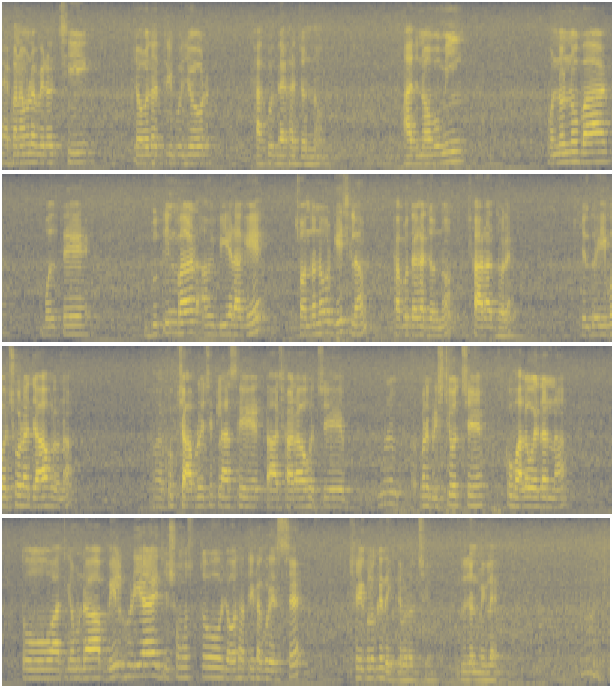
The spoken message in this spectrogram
এখন আমরা বেরোচ্ছি জগদ্ধাত্রী পুজোর ঠাকুর দেখার জন্য। আজ নবমী। অন্য বার বলতে দু তিনবার আমি বিয়ের আগে চন্দননগর গিয়েছিলাম ঠাকুর দেখার জন্য সারা রাত ধরে। কিন্তু এই বছর আর যাওয়া হলো না। খুব চাপ রয়েছে ক্লাসের তাছাড়াও হচ্ছে মানে মানে বৃষ্টি হচ্ছে, খুব ভালো ওয়েদার না। তো আজকে আমরা বেলঘড়িয়ায় যে সমস্ত জগদ্ধাত্রী ঠাকুর এসছে সেইগুলোকে দেখতে বেরোচ্ছি, দুজন মিলে।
